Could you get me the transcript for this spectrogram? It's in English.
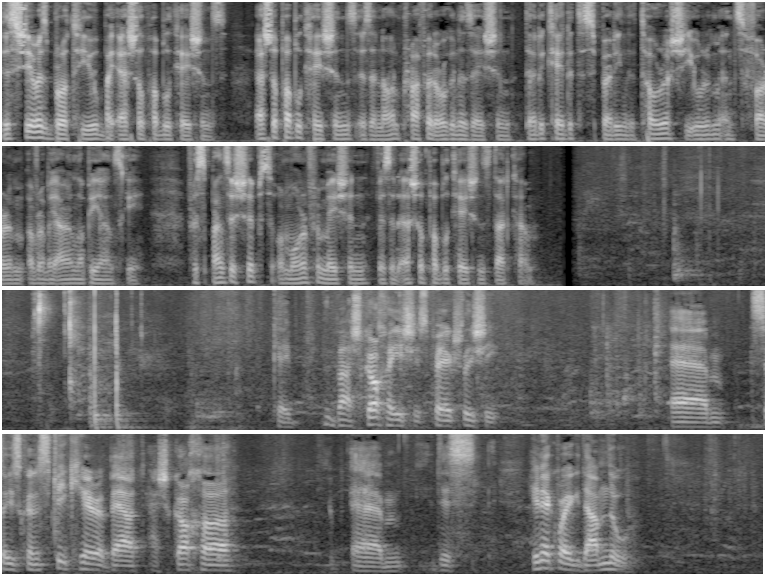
This year is brought to you by Eshel Publications. Eshel Publications is a non-profit organization dedicated to spreading the Torah, Shiurim, and Sefarim of Rabbi Aaron Lopiansky. For sponsorships or more information, visit eshelpublications.com. Okay, Bashkocha Ish Perik Shlishi. Um, so he's going to speak here about Hashkocha, um, this Hinek Damnu.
